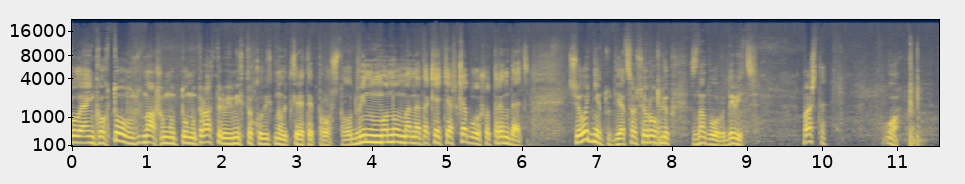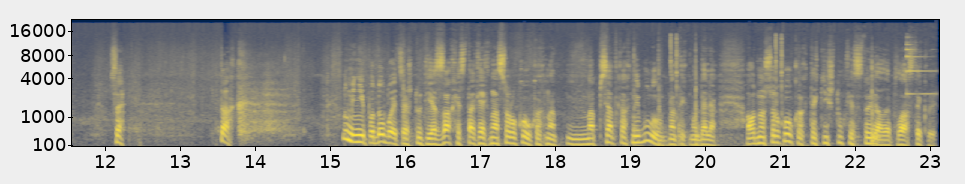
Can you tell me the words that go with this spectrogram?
легенько. Хто в нашому тому тракторі міг таке вікно відкрити просто. От він воно в мене таке тяжке було, що трендець. Сьогодні тут я це все роблю з надвору. Дивіться. Бачите? О. Все. Так. Ну, мені подобається, що тут є захист, так як на 40-ках, на, на 50-ках не було на тих моделях, а от на 40-ках такі штуки стояли пластикові.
